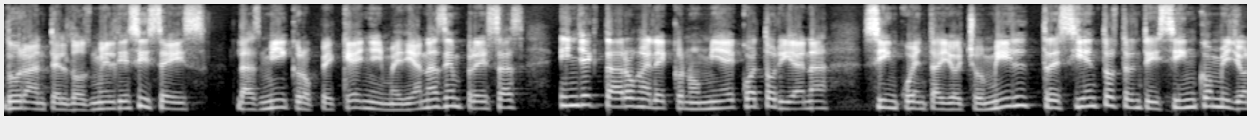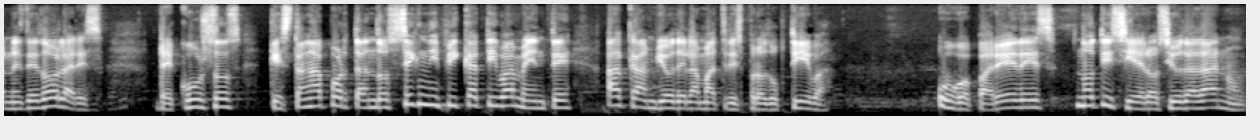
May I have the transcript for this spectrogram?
Durante el 2016, las micro, pequeñas y medianas empresas inyectaron a la economía ecuatoriana 58.335 millones de dólares, recursos que están aportando significativamente al cambio de la matriz productiva. Hugo Paredes, Noticiero Ciudadano.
